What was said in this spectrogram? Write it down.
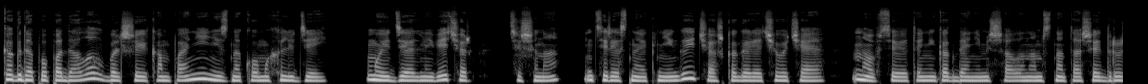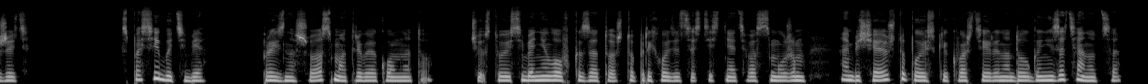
когда попадала в большие компании незнакомых людей. Мой идеальный вечер — тишина, интересная книга и чашка горячего чая. Но все это никогда не мешало нам с Наташей дружить. «Спасибо тебе», — произношу, осматривая комнату. Чувствую себя неловко за то, что приходится стеснять вас с мужем. Обещаю, что поиски квартиры надолго не затянутся.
